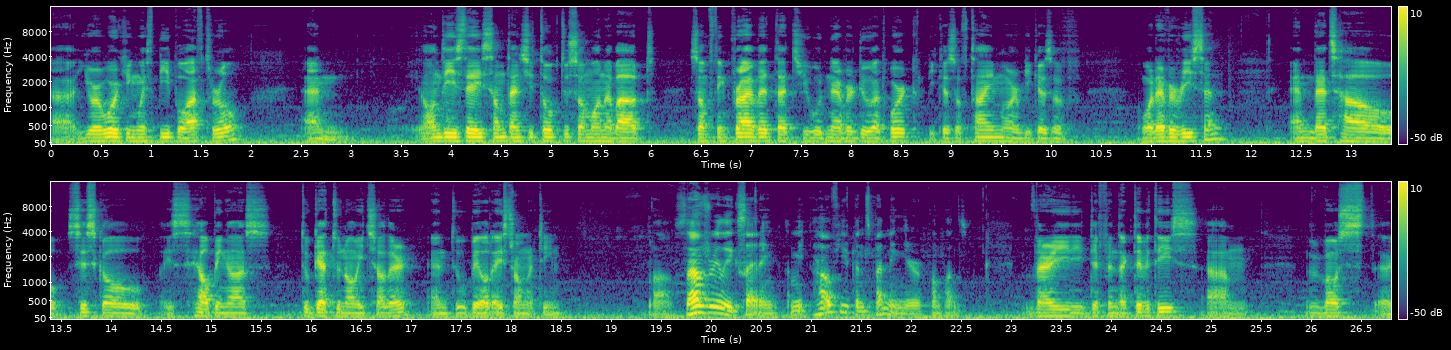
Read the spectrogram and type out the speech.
Uh, you're working with people after all, and on these days, sometimes you talk to someone about something private that you would never do at work because of time or because of whatever reason. And that's how Cisco is helping us to get to know each other and to build a stronger team. Wow, sounds really exciting. I mean, how have you been spending your fun funds? Very different activities. Um, the most uh,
